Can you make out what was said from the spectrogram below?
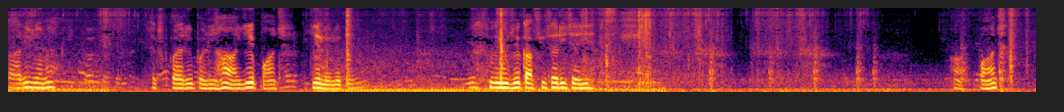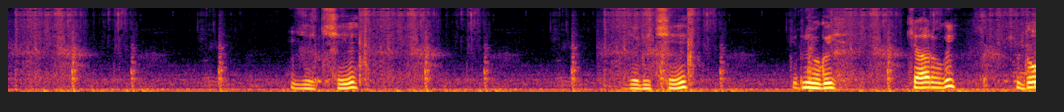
सारी जो ना एक्सपायरी पड़ी। हाँ ये पाँच, ये ले लेते हैं। मुझे काफ़ी सारी चाहिए। हाँ पाँच। ये छ। ये भी छ। कितनी हो गई? चार हो गई। दो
